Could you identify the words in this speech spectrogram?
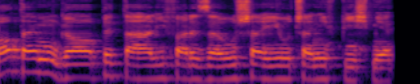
Potem go pytali faryzeusze i uczeni w piśmie,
